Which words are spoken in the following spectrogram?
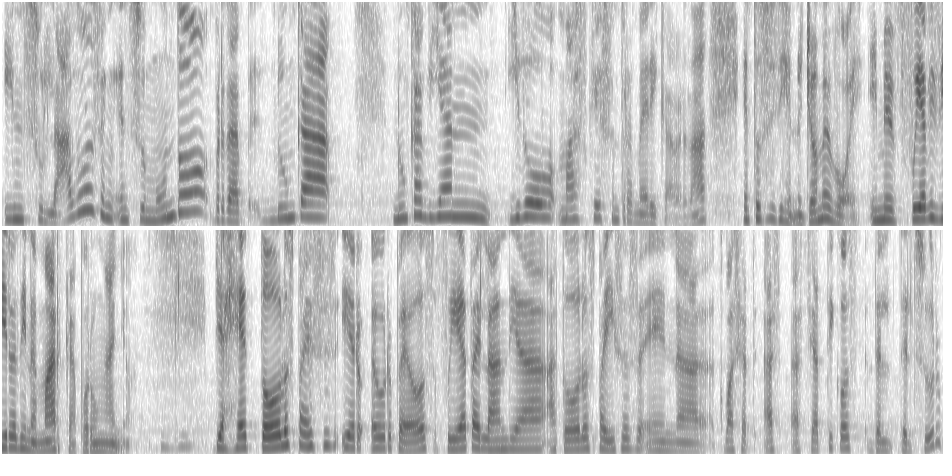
insulados en, su mundo, ¿verdad? Nunca nunca habían ido más que Centroamérica, ¿verdad? Entonces dije, no, yo me voy. Y me fui a vivir a Dinamarca por un año. Viajé a todos los países europeos, fui a Tailandia, a todos los países en, ah, como asiáticos del, del sur.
